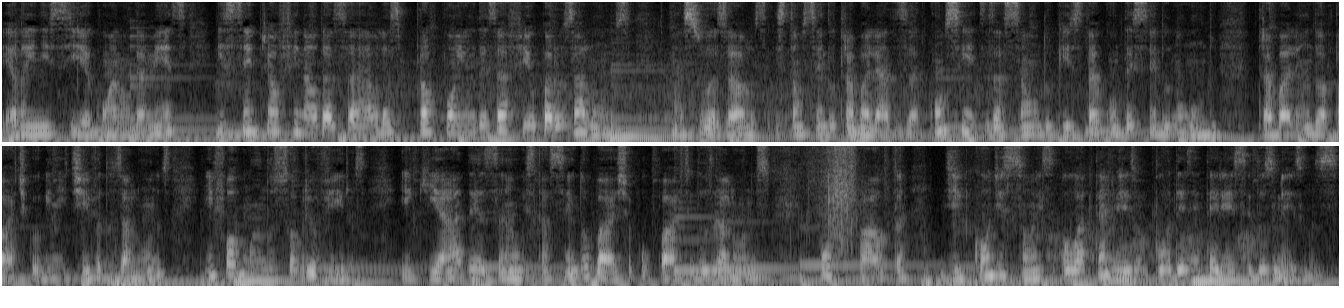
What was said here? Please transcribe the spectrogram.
Ela inicia com alongamentos e sempre ao final das aulas propõe um desafio para os alunos. Nas suas aulas estão sendo trabalhadas a conscientização do que está acontecendo no mundo, trabalhando a parte cognitiva dos alunos, informando sobre o vírus e que a adesão está sendo baixa por parte dos alunos por falta de condições ou até mesmo por desinteresse dos mesmos.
